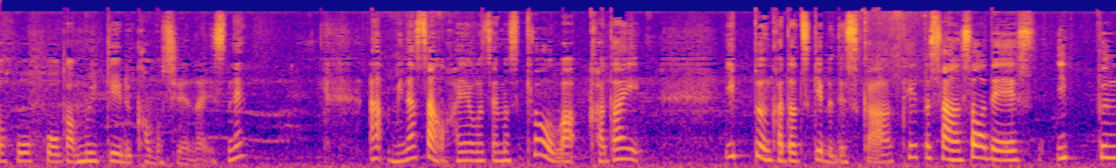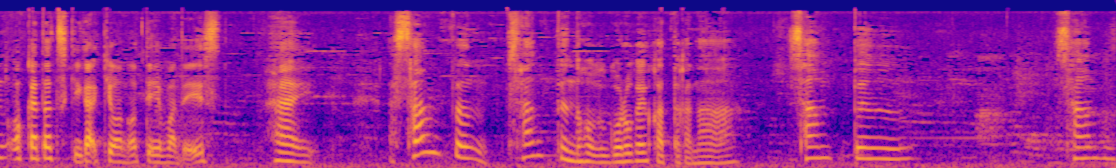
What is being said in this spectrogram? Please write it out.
う方法が向いているかもしれないですね。あ皆さんおはようございます。今日は課題1分片付けるですか？テープさんそうです。1分お片付けが今日のテーマです。はい。3分3分の方が語呂が良かったかな？3分3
